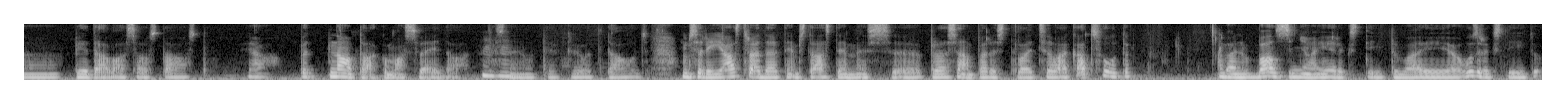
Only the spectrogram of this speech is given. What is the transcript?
un piedāvā savu stāstu. Jā. Bet nav tā, ka masveidā tas mm -hmm. nenotiek ļoti daudz. Mums arī jāstrādā ar tiem stāstiem. Mēs prasām parasti, lai cilvēki atsūta vai nu balziņā ierakstītu, vai uh, uzrakstītu.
